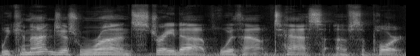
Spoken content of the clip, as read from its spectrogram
We cannot just run straight up without tests of support.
